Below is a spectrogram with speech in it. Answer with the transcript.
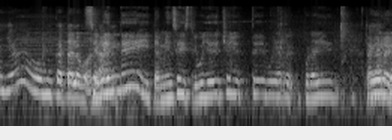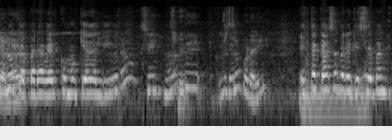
allá o un catálogo Se online? vende y también se distribuye. De hecho, yo te voy a... re- por ahí... Te ¿Hay voy a alguno regalar. para ver cómo queda el libro? Sí, ¿dónde? ¿No Sí. está por ahí? Esta casa, para que No. sepan,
